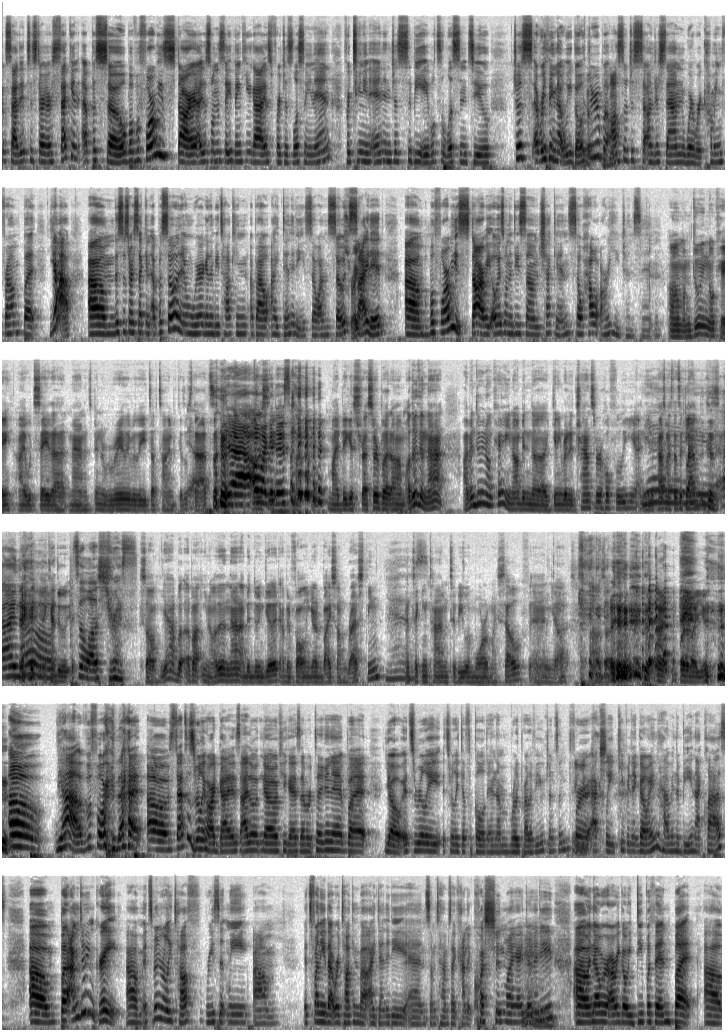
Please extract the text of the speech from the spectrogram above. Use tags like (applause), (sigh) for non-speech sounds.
excited to start our second episode. But before we start, I just want to say thank you guys for just listening in, for tuning in, and just to be able to listen to just everything that we go Yep. through, but Mhm. also just to understand where we're coming from. But yeah, um, this is our second episode, and we're going to be talking about identity. So I'm so That's right. excited. Um, but before we start, we always want to do some check ins. So, how are you, Jensen? Um, I'm doing okay. I would say that, man, it's been a really, really tough time because of Yeah. stats. Yeah, (laughs) oh my goodness. my, (laughs) my biggest stressor. But um, other than that, I've been doing okay. You know, I've been uh, getting ready to transfer. Hopefully, I need to pass my stats exam because I (laughs) know I can't do it. It's a lot of stress. So yeah, but about you know, other than that, I've been doing good. I've been following your advice on resting Yes. and taking time to be with more of myself. And Oh my you know, um, (laughs) so (laughs) all right. What about you? (laughs) Oh yeah. Before that, um, stats is really hard, guys. I don't know if you guys ever taken it, but yo, it's really it's really difficult, and I'm really proud of you, Jensen, for you. actually keeping it going, having to be in that class. Um, but I'm doing great. Um, it's been really tough recently. Um, it's funny that we're talking about identity, and sometimes I kind of question my identity. Uh, I know we're already going deep within, but um,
